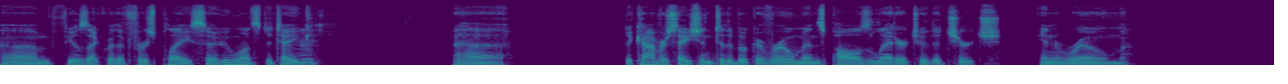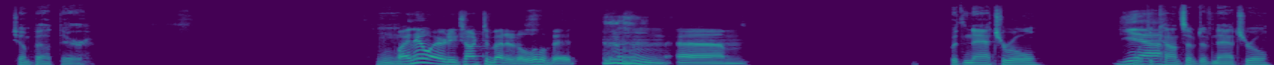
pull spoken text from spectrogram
Um, feels like we're the first place. So, who wants to take uh, the conversation to the book of Romans, Paul's letter to the church in Rome? Jump out there. Hmm. Well, I know I already talked about it a little bit. um, With natural, with the yeah, concept of natural.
